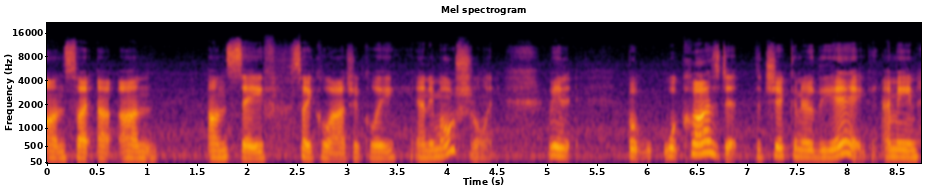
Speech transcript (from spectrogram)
unsi- uh, un- unsafe psychologically and emotionally. I mean, but what caused it? The chicken or the egg? I mean,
